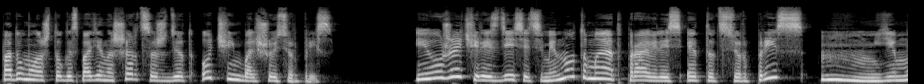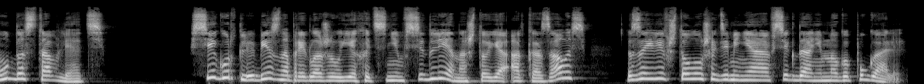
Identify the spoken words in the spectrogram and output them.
подумала, что господина Шерца ждет очень большой сюрприз. И уже через десять минут мы отправились этот сюрприз ему доставлять. Сигурд любезно предложил ехать с ним в седле, на что я отказалась, заявив, что лошади меня всегда немного пугали.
